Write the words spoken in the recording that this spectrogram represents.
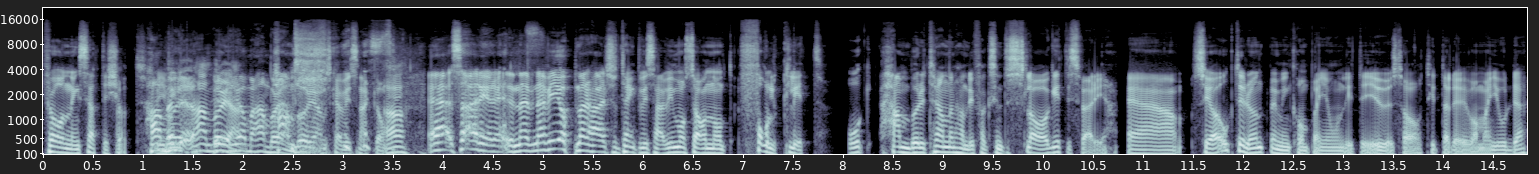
förhållningssätt till kött. Vi- Hamburgare. hamburgare. Hur gör man hamburgare? Hamburgaren ska vi snacka om. eh, så här är det, när, när vi öppnade det här så tänkte vi så här, vi måste ha något folkligt. Och hamburgertrenden hade ju faktiskt inte slagit i Sverige. Eh, så jag åkte runt med min kompanjon lite i USA och tittade vad man gjorde.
